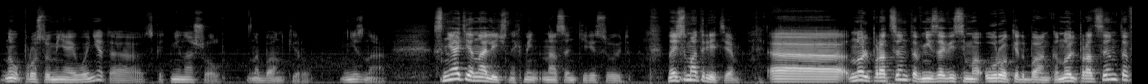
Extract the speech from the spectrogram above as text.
Ну, просто у меня его нет, а, так сказать, не нашел на банкиру. Не знаю. Снятие наличных нас интересует. Значит, смотрите, 0% э, независимо у Рокетбанка, 0%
